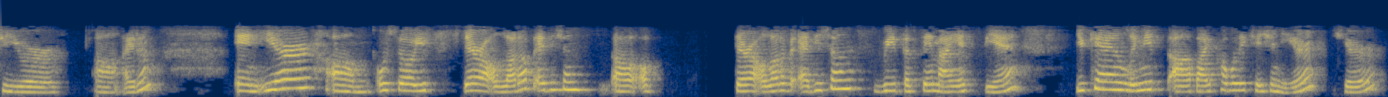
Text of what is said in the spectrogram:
to your uh, item. And here, um, also if there are a lot of editions uh, of there are a lot of editions with the same ISBN, you can limit uh, by publication year here.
